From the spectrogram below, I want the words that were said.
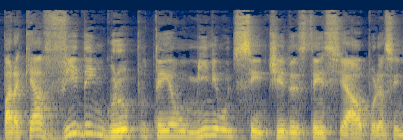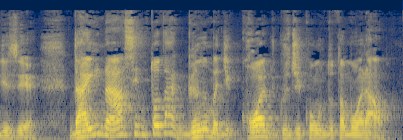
para que a vida em grupo tenha um mínimo de sentido existencial, por assim dizer. Daí nascem toda a gama de códigos de conduta moral.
